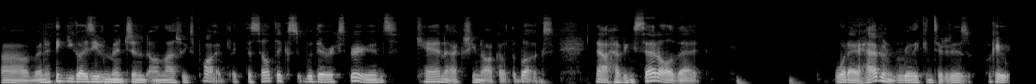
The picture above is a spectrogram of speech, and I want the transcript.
um, and I think you guys even mentioned on last week's pod, like the Celtics with their experience can actually knock out the Bucks. Now, having said all that, what I haven't really considered is okay,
